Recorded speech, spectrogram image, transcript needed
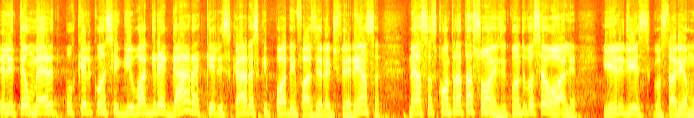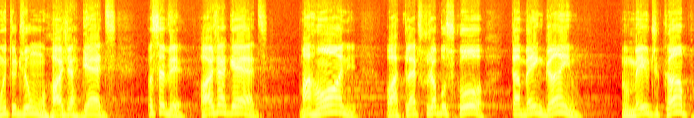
Ele tem um mérito porque ele conseguiu agregar aqueles caras que podem fazer a diferença nessas contratações. E quando você olha, e ele disse, gostaria muito de um Roger Guedes. Você vê, Roger Guedes, Marrone, o Atlético já buscou também ganho no meio de campo,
